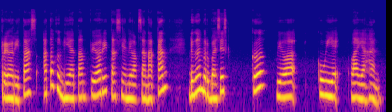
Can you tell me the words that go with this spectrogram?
prioritas atau kegiatan prioritas yang dilaksanakan dengan berbasis kewilayahan.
